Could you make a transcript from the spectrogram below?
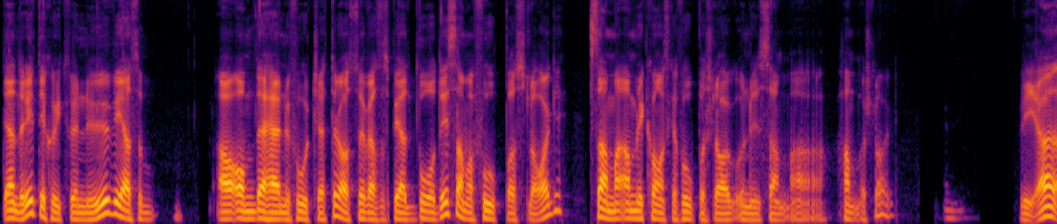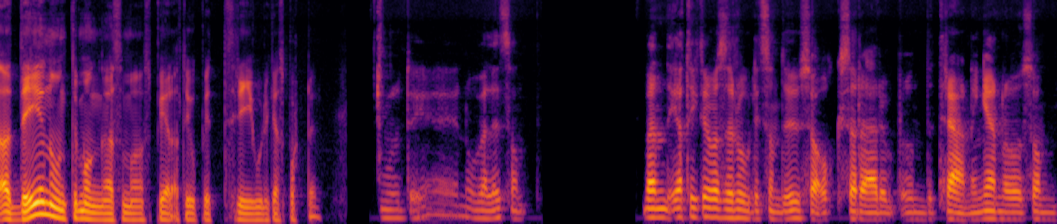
Det är ändå lite sjukt för nu är vi alltså, ja, om det här nu fortsätter då, så har vi alltså spelat både i samma fotbollslag, samma amerikanska fotbollslag och nu samma handbollslag. Ja, det är nog inte många som har spelat ihop i tre olika sporter. Det är nog väldigt sant. Men jag tyckte det var så roligt som du sa också där under träningen och som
